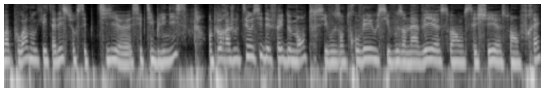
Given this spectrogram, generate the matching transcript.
qu'on va pouvoir donc étaler sur ces petits, euh, ces petits blinis. On peut rajouter aussi des feuilles de menthe si vous en trouvez ou si vous en avez, euh, soit en séché, euh, soit en frais.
